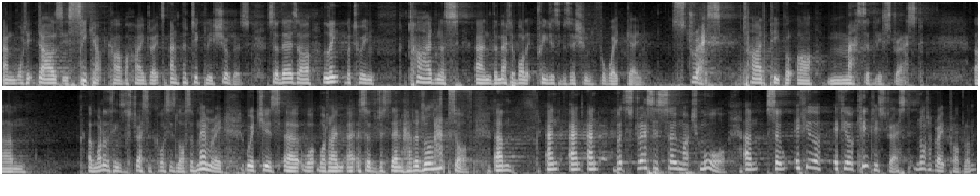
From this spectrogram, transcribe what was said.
And what it does is seek out carbohydrates and particularly sugars. So there's our link between tiredness and the metabolic predisposition for weight gain. Stress. Tired people are massively stressed. Um, and one of the things of stress, of course, is loss of memory, which is uh, what, what I uh, sort of just then had a little lapse of. Um, and, and, and, but stress is so much more. Um, so if you're, if you're acutely stressed, not a great problem.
